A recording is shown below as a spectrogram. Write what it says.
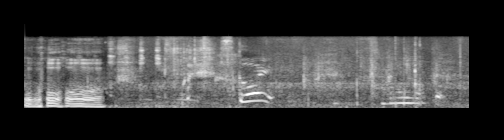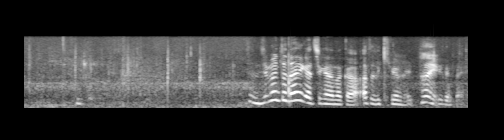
おおすごい。自分と何が違うのか後で聞くんで、はい、聞いてくださいね。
